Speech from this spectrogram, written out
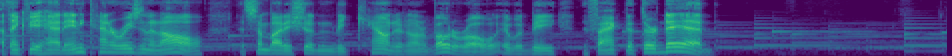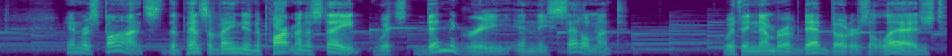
I think if you had any kind of reason at all that somebody shouldn't be counted on a voter roll, it would be the fact that they're dead. In response, the Pennsylvania Department of State, which didn't agree in the settlement with the number of dead voters alleged,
